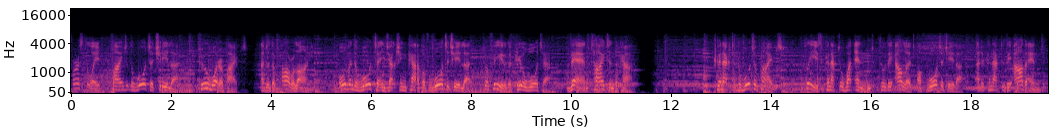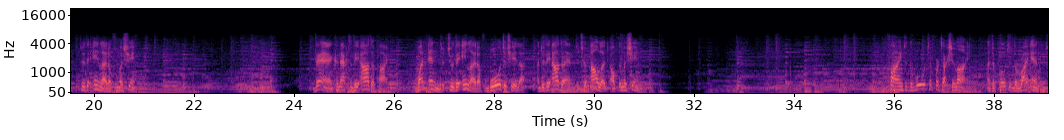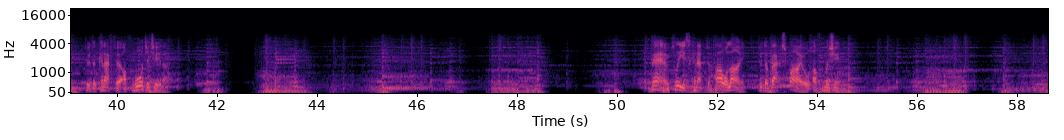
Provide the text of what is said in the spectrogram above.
Firstly, find the water chiller, two water pipes, and the power line. Open the water injection cap of water chiller to fill the pure water. Then tighten the cap. Connect the water pipes. Please connect one end to the outlet of water chiller and connect the other end to the inlet of machine. Then connect the other pipe, one end to the inlet of water chiller and the other end to outlet of the machine. Find the water protection line and put the right end to the connector of water chiller. Then please connect the power line to the back spile of machine.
